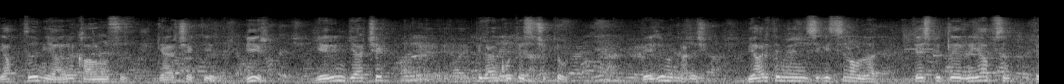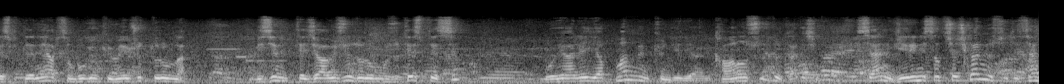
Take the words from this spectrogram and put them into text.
e, yaptığın ihale kanunsuzdur, gerçek değildir. Bir, yerin gerçek e, plan kotesi çıktı? Belli mi kardeşim? Bir harita mühendisi gitsin orada tespitlerini yapsın, tespitlerini yapsın bugünkü mevcut durumla. bizim tecavüzlü durumumuzu tespit etsin. Bu ihaleyi yapman mümkün değil yani. Kanunsuzdur kardeşim. Sen yerini satışa çıkarmıyorsun ki. Sen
